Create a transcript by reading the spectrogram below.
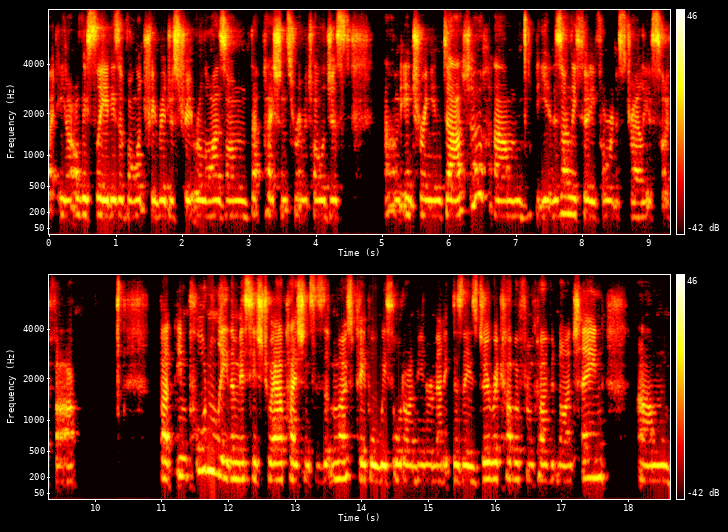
uh, you know, obviously it is a voluntary registry. It relies on that patient's rheumatologist um, entering in data. Um, but yeah, there's only 34 in Australia so far. But importantly, the message to our patients is that most people with autoimmune rheumatic disease do recover from COVID 19. Um,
